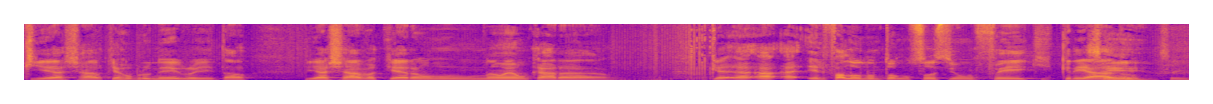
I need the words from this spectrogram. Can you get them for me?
que achava que é rubro-negro e tal. E achava que era um, não é um cara ele falou num tom como se fosse um fake criado. Sim, sim.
